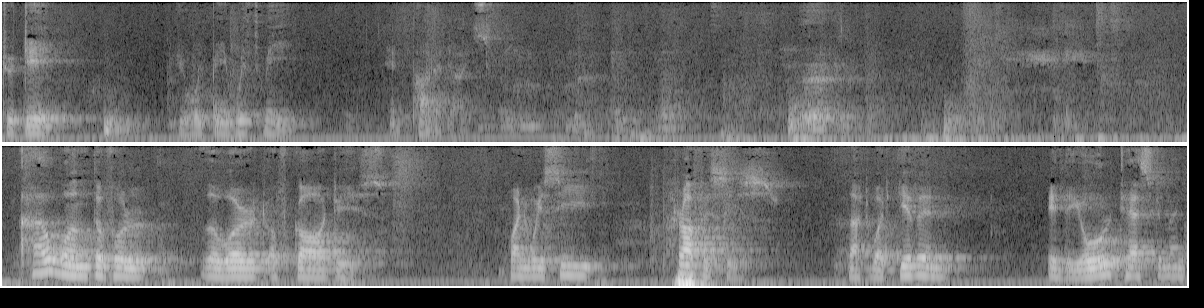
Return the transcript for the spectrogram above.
today you will be with me in paradise. How wonderful the Word of God is when we see prophecies that were given in the Old Testament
